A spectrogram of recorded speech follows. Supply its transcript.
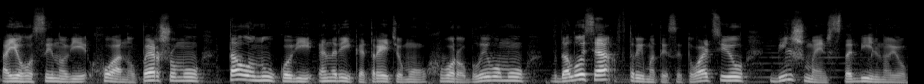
а його синові Хуану І та онукові Енріке III хворобливому вдалося втримати ситуацію більш-менш стабільною.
